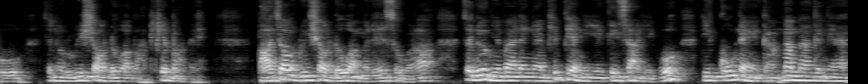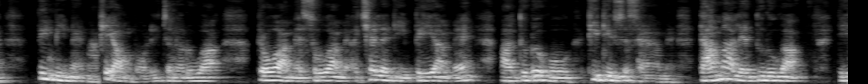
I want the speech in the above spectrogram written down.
ကိုကျွန်တော် reach out လုပ်ရပါဖြစ်ပါမယ် ဘာကြောင့် reach out လုပ်ရမလဲဆိုတာကျွန်တော်မြန်မာနိုင်ငံဖြစ်ပျက်နေတဲ့ကိစ္စတွေကိုဒီကိုးနိုင်ငံကမှန်မှန်ကန်ကန်သိမိနိုင်မှာဖြစ်အောင်ပေါ့လေကျွန်တော်တို့ကပြောရမယ်ဆိုရမယ်အချက်လက်တွေပေးရမယ်အာသူတို့ကိုထိထိဆက်ဆံရမယ်ဒါမှလည်းသူတို့ကဒီ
